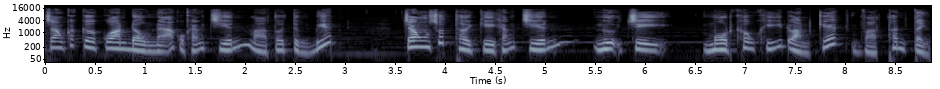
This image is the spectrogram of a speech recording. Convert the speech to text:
trong các cơ quan đầu não của kháng chiến mà tôi từng biết, trong suốt thời kỳ kháng chiến, ngự trị một không khí đoàn kết và thân tình,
